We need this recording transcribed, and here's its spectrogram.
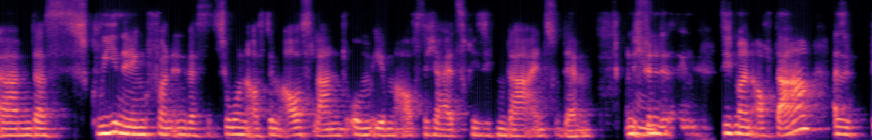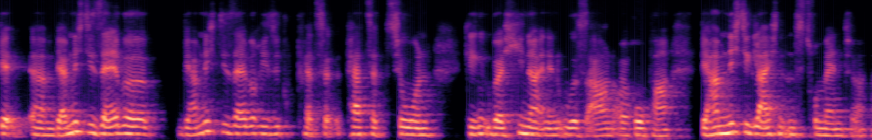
ähm, das Screening von Investitionen aus dem Ausland, um eben auch Sicherheitsrisiken da einzudämmen. Und ich mhm. finde, deswegen sieht man auch da, also wir, äh, wir haben nicht dieselbe wir haben nicht dieselbe Risikoperzeption gegenüber China in den USA und Europa. Wir haben nicht die gleichen Instrumente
